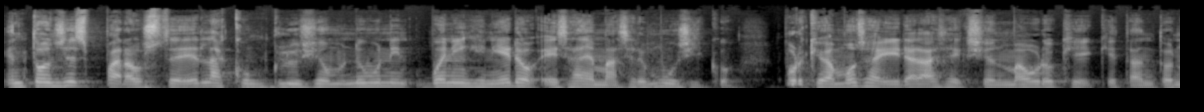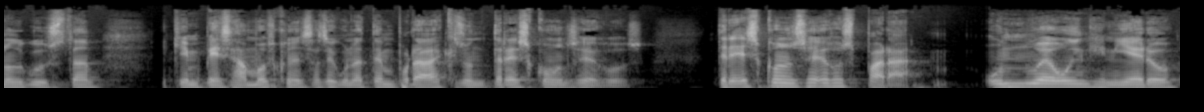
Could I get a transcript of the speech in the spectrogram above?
entonces para ustedes la conclusión de un buen ingeniero es además ser músico, porque vamos a ir a la sección, Mauro, que, que tanto nos gusta, que empezamos con esta segunda temporada, que son tres consejos. Tres consejos para un nuevo ingeniero,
